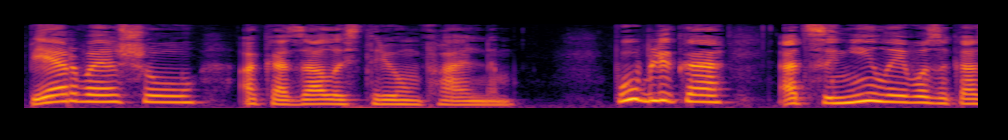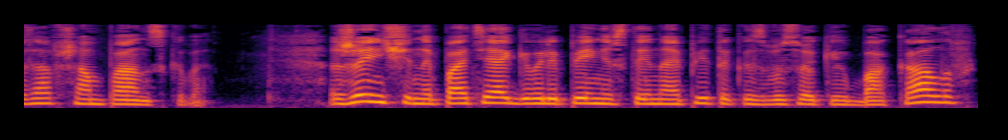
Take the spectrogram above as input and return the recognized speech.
Первое шоу оказалось триумфальным. Публика оценила его, заказав шампанского. Женщины потягивали пенистый напиток из высоких бокалов,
